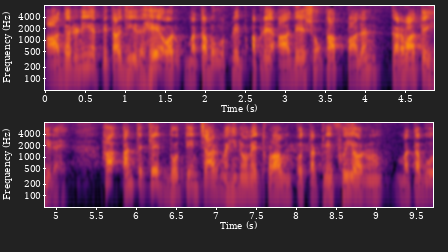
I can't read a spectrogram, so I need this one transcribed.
आदरणीय पिताजी रहे और मतलब अपने अपने आदेशों का पालन करवाते ही रहे। हाँ अंत के दो तीन चार महीनों में थोड़ा उनको तकलीफ़ हुई और मतलब वो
